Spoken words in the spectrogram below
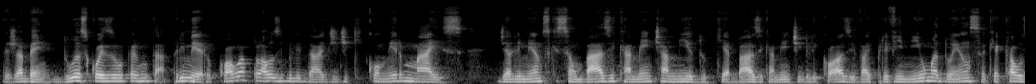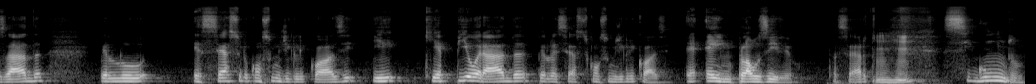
Veja bem, duas coisas eu vou perguntar. Primeiro, qual a plausibilidade de que comer mais de alimentos que são basicamente amido, que é basicamente glicose, vai prevenir uma doença que é causada pelo excesso do consumo de glicose e que é piorada pelo excesso de consumo de glicose. É, é implausível, tá certo? Uhum. Segundo,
